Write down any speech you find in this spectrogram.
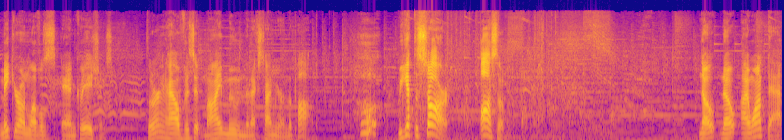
make your own levels and creations. To learn how, visit my moon the next time you're in the pod. we get the star. Awesome. No, no, I want that.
